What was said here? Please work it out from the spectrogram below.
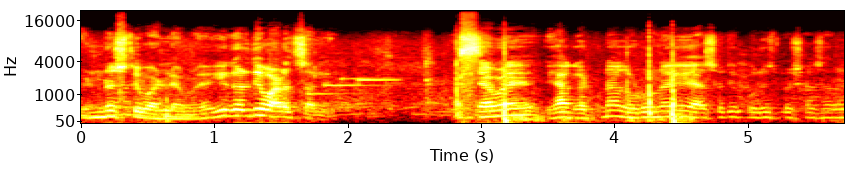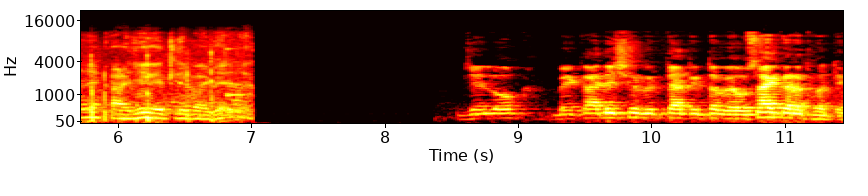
इंडस्ट्री वाढल्यामुळे ही गर्दी वाढत चालली. आणि त्यामुळे ह्या घटना घडू नये यासाठी पोलीस प्रशासनाने काळजी घेतली पाहिजे. जे लोक बेकायदेशीररित्या तिथं व्यवसाय करत होते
